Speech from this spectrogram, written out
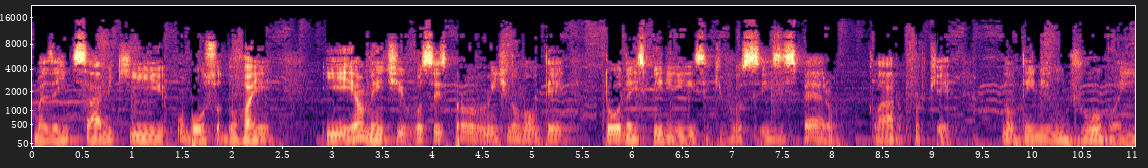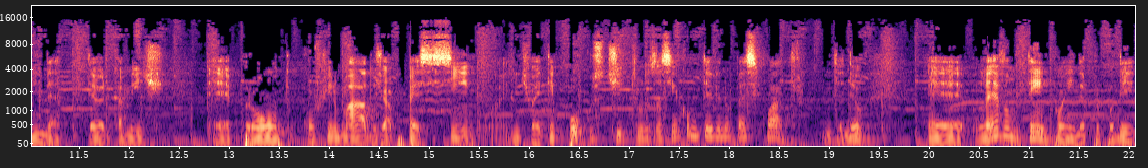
Mas a gente sabe que o bolso dói e realmente vocês provavelmente não vão ter toda a experiência que vocês esperam. Claro, porque não tem nenhum jogo ainda, teoricamente, é, pronto, confirmado já para o PS5. A gente vai ter poucos títulos, assim como teve no PS4, entendeu? É, leva um tempo ainda para poder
